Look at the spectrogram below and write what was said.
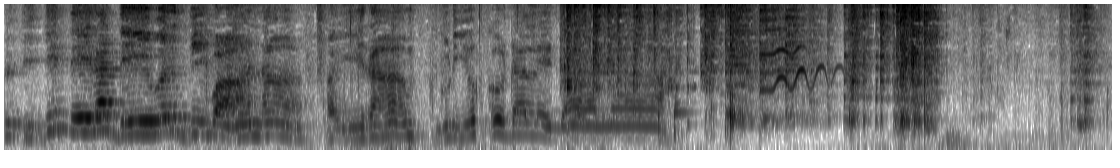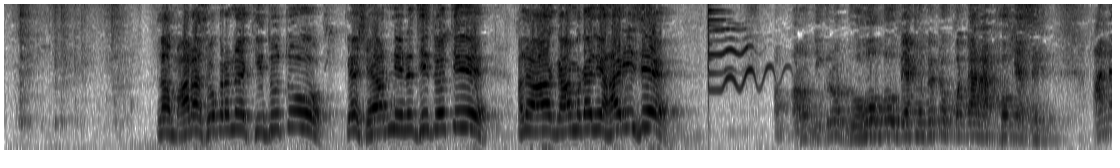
दीदी तेरा देवर दीवाना हाय राम गुड़ियों को डाले जाना એટલે મારા છોકરાને કીધું તું કે શહેરની નથી જોતી અને આ ગામગાલી હારી છે મારો દીકરો ડોહો બહુ બેઠો બેઠો પટારા ઠોકે છે આને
